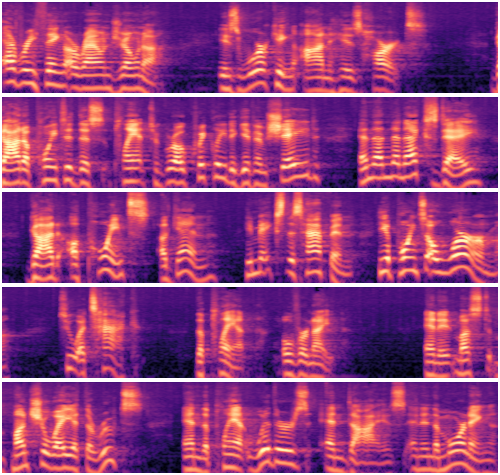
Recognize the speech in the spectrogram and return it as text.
everything around Jonah, is working on his heart. God appointed this plant to grow quickly to give him shade and then the next day, God appoints again, he makes this happen. He appoints a worm to attack the plant overnight. And it must munch away at the roots, and the plant withers and dies. And in the morning,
